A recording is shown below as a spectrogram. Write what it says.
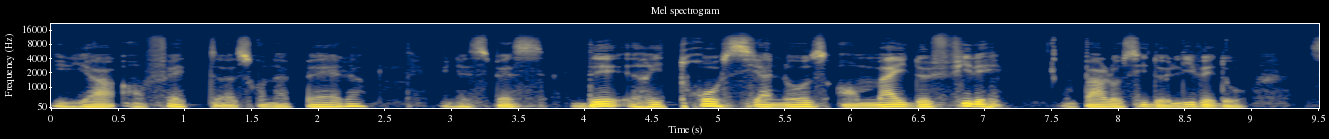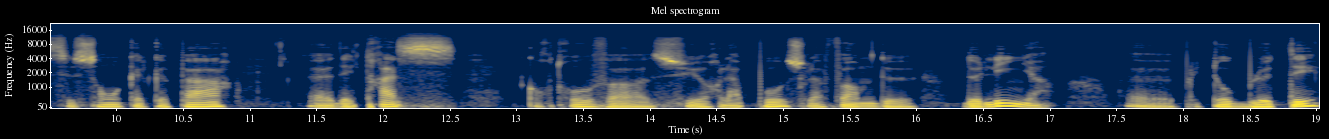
Il y a en fait ce qu'on appelle une espèce d'érythrocyanose en maille de filet. On parle aussi de livédo. Ce sont quelque part euh, des traces qu'on retrouve euh, sur la peau sous la forme de, lignes euh, plutôt bleutées,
